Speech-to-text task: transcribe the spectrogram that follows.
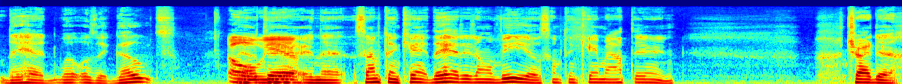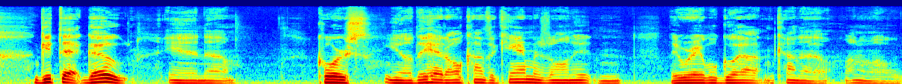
they had what was it, goats? Oh out there, yeah, and that something came. They had it on video. Something came out there and tried to get that goat, and um, of course, you know they had all kinds of cameras on it, and they were able to go out and kind of I don't know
